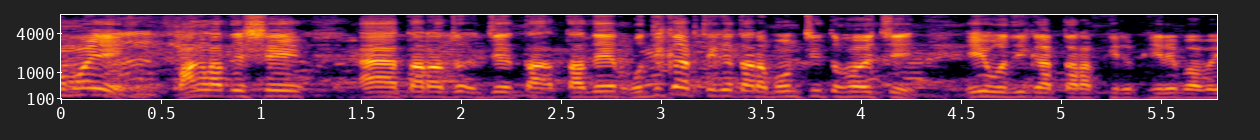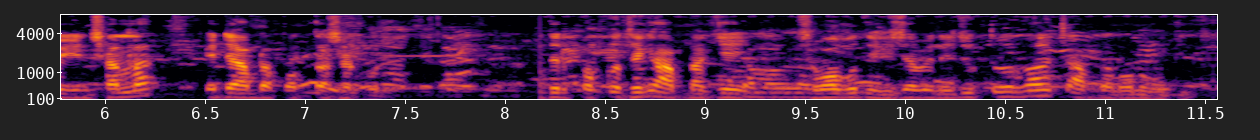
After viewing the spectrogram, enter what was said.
সময়ে বাংলাদেশে তারা যে তাদের অধিকার থেকে তারা বঞ্চিত হয়েছে, এই অধিকার তারা ফিরে ফিরে পাবে ইনশাল্লাহ এটা আমরা প্রত্যাশা করি। আমাদের পক্ষ থেকে আপনাকে সভাপতি হিসাবে নিযুক্ত করা হয়েছে আপনার অনুভূতি কী?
